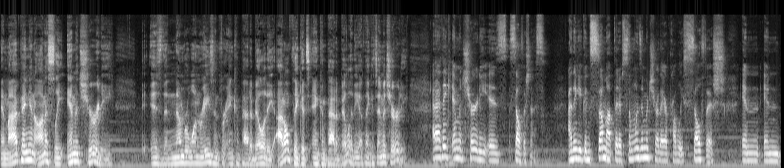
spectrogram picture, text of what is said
in my opinion honestly immaturity is the number one reason for incompatibility. I don't think it's incompatibility, I think it's immaturity. And I think immaturity is selfishness. I think you can sum up that if someone's immature, they are probably selfish in in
